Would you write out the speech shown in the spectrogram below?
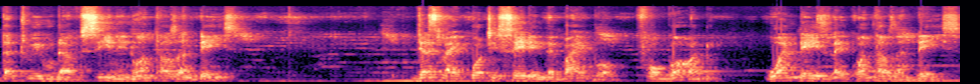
that we would have seen in 1,000 days. Just like what is said in the Bible, for God, one day is like 1,000 days.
